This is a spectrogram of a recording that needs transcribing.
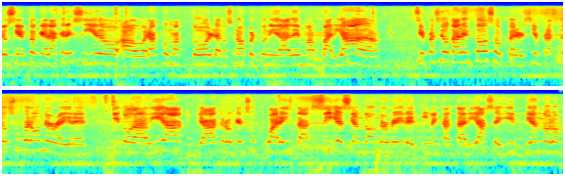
Yo siento que él ha crecido ahora como actor, dándose unas oportunidades más variadas. Siempre ha sido talentoso, pero él siempre ha sido súper underrated. Y todavía, ya creo que en sus 40, sigue siendo underrated. Y me encantaría seguir viéndolo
